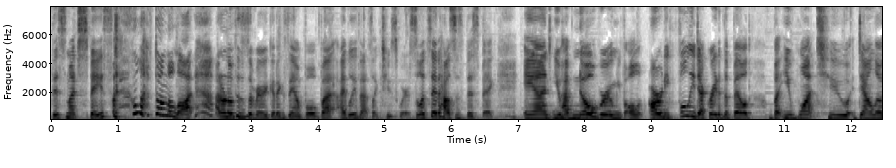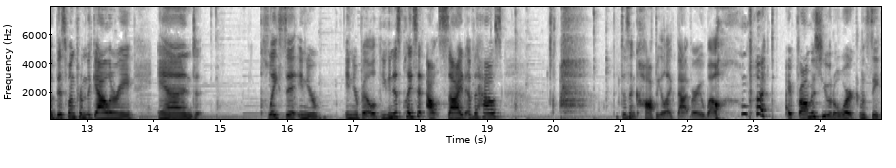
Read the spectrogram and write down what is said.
this much space left on the lot. I don't know if this is a very good example, but I believe that's like two squares. So let's say the house is this big and you have no room. You've already fully decorated the build, but you want to download this one from the gallery and place it in your in your build. You can just place it outside of the house. It doesn't copy like that very well, but I promise you it'll work. Let's see.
